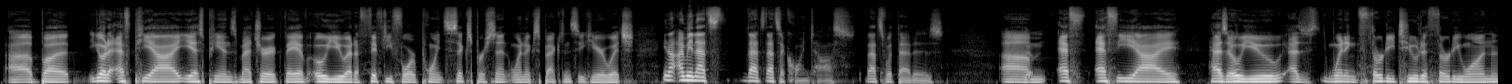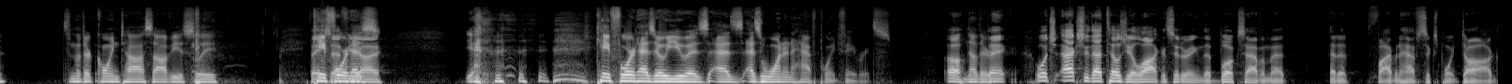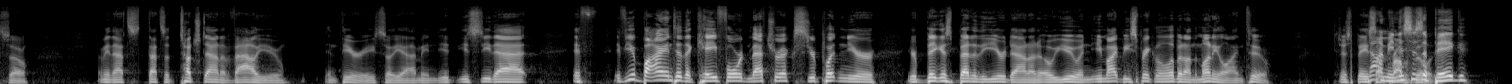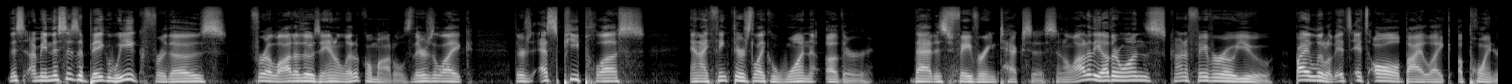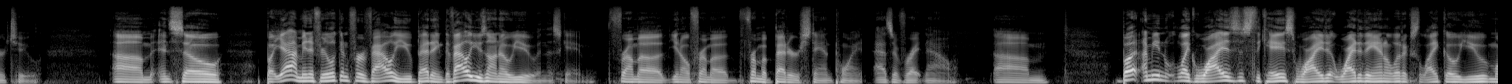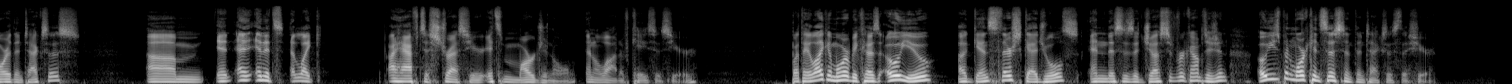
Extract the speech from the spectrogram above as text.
Uh, but you go to FPI ESPN's metric they have OU at a 54.6% win expectancy here which you know I mean that's that's that's a coin toss. That's what that is. Um, F, FEI has OU as winning 32 to 31 it's another coin toss, obviously. K Ford FEI. has Yeah, K Ford has OU as as as one and a half point favorites. Oh, Another- thank- which actually that tells you a lot considering the books have them at at a five and a half six point dog. So, I mean that's that's a touchdown of value in theory. So yeah, I mean you, you see that if if you buy into the K Ford metrics, you're putting your your biggest bet of the year down on OU, and you might be sprinkling a little bit on the money line too, just based No, on. I mean this is a big this. I mean this is a big week for those for a lot of those analytical models. There's like there's SP plus, and I think there's like one other that is favoring Texas, and a lot of the other ones kind of favor OU by a little. bit. It's it's all by like a point or two. Um, and so, but yeah, I mean, if you're looking for value betting, the value's on OU in this game from a you know from a from a better standpoint as of right now. Um, but I mean, like, why is this the case? Why do why do the analytics like OU more than Texas? Um, and, and and it's like I have to stress here, it's marginal in a lot of cases here, but they like it more because OU against their schedules, and this is adjusted for competition. OU's been more consistent than Texas this year.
